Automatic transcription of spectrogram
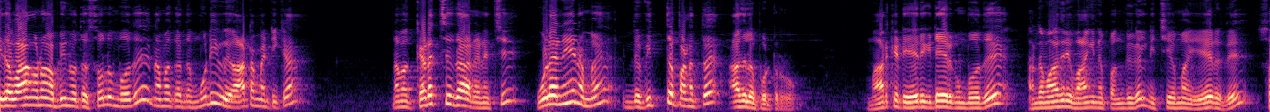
இதை வாங்கணும் அப்படின்னு ஒருத்தர் சொல்லும்போது நமக்கு அந்த முடிவு ஆட்டோமேட்டிக்காக நமக்கு கிடைச்சதா நினச்சி உடனே நம்ம இந்த வித்த பணத்தை அதில் போட்டுடுறோம். மார்க்கெட் ஏறிக்கிட்டே இருக்கும்போது அந்த மாதிரி வாங்கின பங்குகள் நிச்சயமாக ஏறுது. ஸோ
